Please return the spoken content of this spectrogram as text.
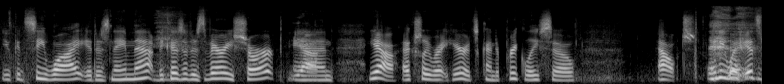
you can see why it is named that because it is very sharp. Yeah. And yeah, actually right here it's kind of prickly, so ouch. Anyway, it's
